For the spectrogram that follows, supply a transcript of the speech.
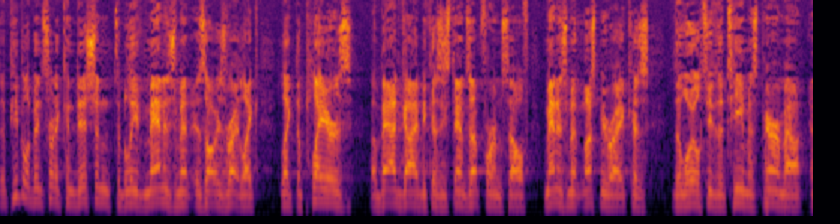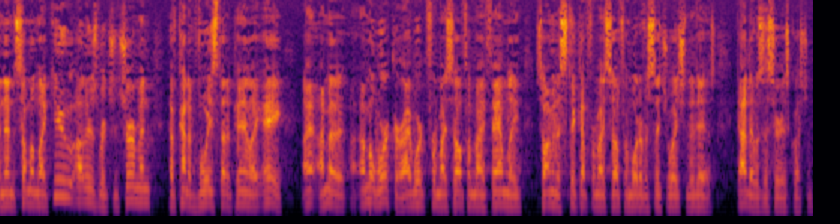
The people have been sort of conditioned to believe management is always right. Like, like the player's a bad guy because he stands up for himself. Management must be right because the loyalty to the team is paramount. And then someone like you, others, Richard Sherman, have kind of voiced that opinion like, hey, I, am a, I'm a worker. I work for myself and my family, so I'm going to stick up for myself in whatever situation it is. God, that was a serious question.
